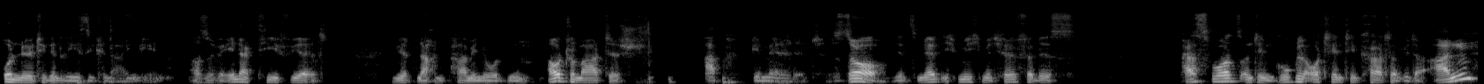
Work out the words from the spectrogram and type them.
unnötigen Risiken eingehen. Also wer inaktiv wird, wird nach ein paar Minuten automatisch abgemeldet. So, jetzt melde ich mich mit Hilfe des Passworts und dem Google Authentikator wieder an.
